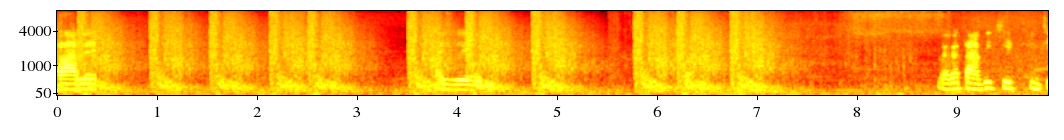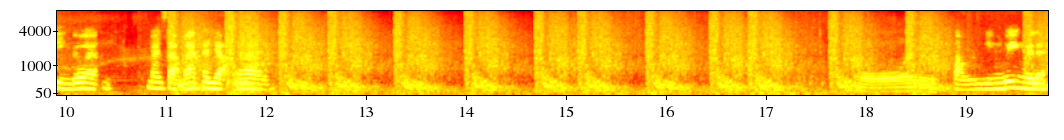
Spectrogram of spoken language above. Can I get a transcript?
บานเลยไอเวรแล้วก็ตามที่คิดจริง ๆ ด้วย ไม่สามารถขยับได้โอ้ยต่อมันยิงวิ่งไปเลย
